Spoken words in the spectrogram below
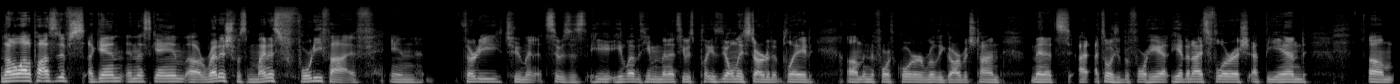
not a lot of positives again in this game. Uh, Reddish was minus 45 in 32 minutes. It was his, he, he led the team in minutes. He was, he was the only starter that played um, in the fourth quarter, really garbage time minutes. I, I, told you before, he had, he had a nice flourish at the end um,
